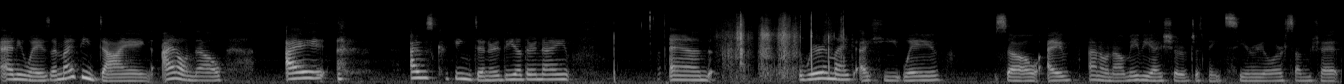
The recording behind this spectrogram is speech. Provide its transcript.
Anyways, I might be dying. I don't know. I I was cooking dinner the other night and we're in like a heat wave. So I've I don't know, maybe I should have just made cereal or some shit.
